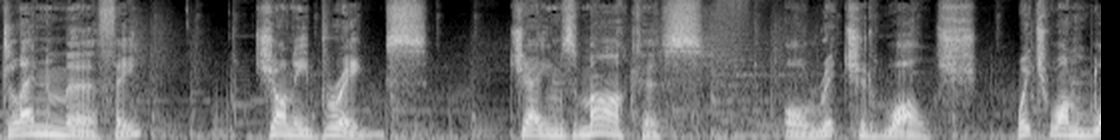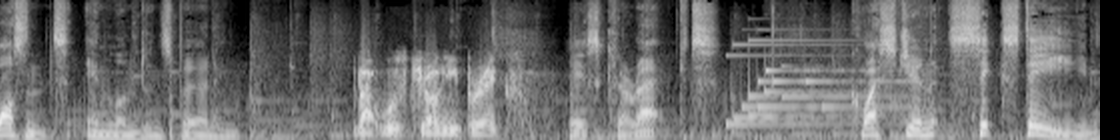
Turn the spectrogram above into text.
Glenn Murphy, Johnny Briggs, James Marcus, or Richard Walsh. Which one wasn't in London's Burning? That was Johnny Briggs. Is correct. Question 16.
